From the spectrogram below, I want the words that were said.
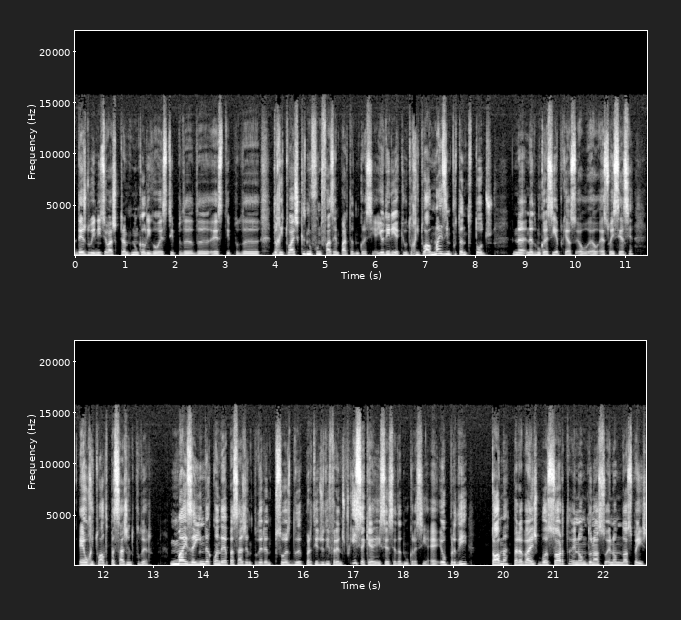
desde o início eu acho que Trump nunca ligou esse tipo de, de esse tipo de, de, rituais que no fundo fazem parte da democracia. Eu diria que o ritual mais importante de todos na, na democracia, porque é, é, é a sua essência, é o ritual de passagem de poder mais ainda quando é a passagem de poder entre pessoas de partidos diferentes, porque isso é que é a essência da democracia. É eu perdi, toma, parabéns, boa sorte em nome do nosso, em nome do nosso país.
